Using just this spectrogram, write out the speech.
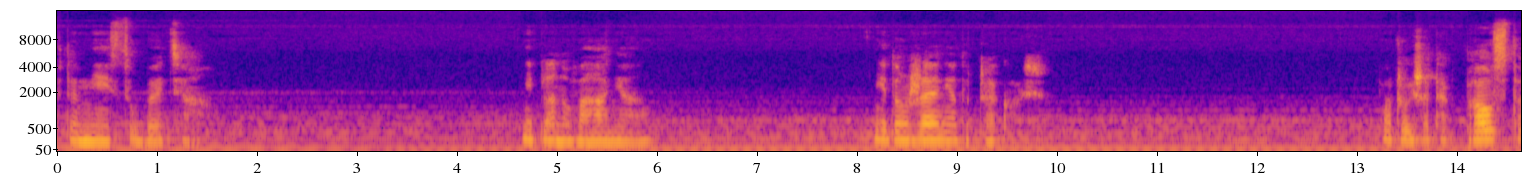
w tym miejscu bycia, nieplanowania, niedążenia do czegoś. Poczuj, że tak prosto,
